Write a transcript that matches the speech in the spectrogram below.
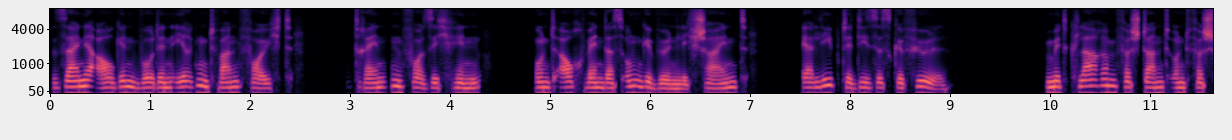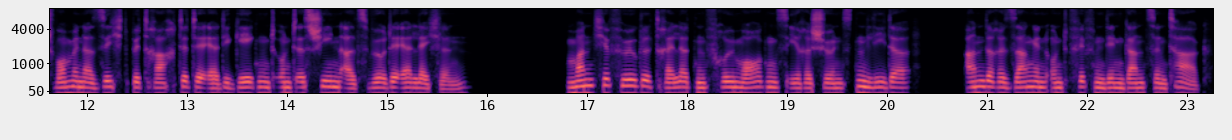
Seine Augen wurden irgendwann feucht, tränten vor sich hin, und auch wenn das ungewöhnlich scheint, er liebte dieses Gefühl. Mit klarem Verstand und verschwommener Sicht betrachtete er die Gegend und es schien, als würde er lächeln. Manche Vögel trällerten frühmorgens ihre schönsten Lieder, andere sangen und pfiffen den ganzen Tag.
